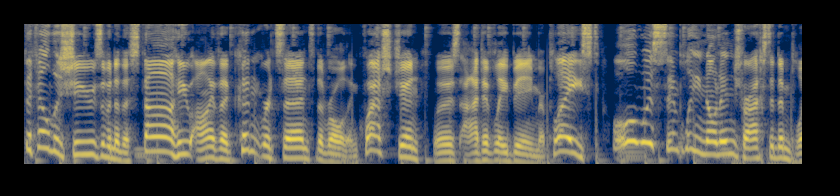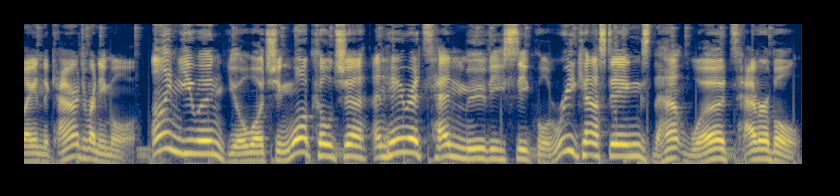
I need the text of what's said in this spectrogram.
to fill the shoes of another star who either couldn't return to the role in question, was actively being replaced, or was simply not interested in playing the character anymore. I'm Ewan, you're watching What Culture, and here are 10 movie sequel recastings that were terrible.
